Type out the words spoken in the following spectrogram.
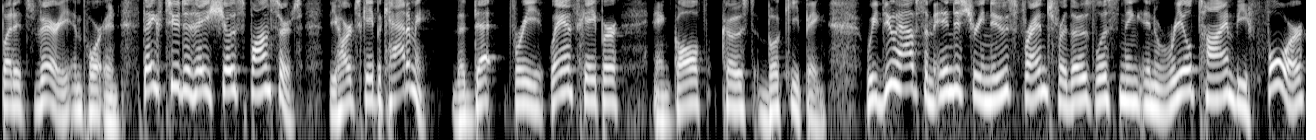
but it's very important. Thanks to today's show sponsors, the Hardscape Academy the debt free landscaper, and Gulf Coast bookkeeping. We do have some industry news, friends, for those listening in real time before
